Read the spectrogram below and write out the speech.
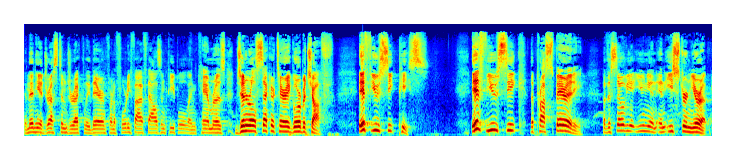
And then he addressed him directly there in front of 45,000 people and cameras General Secretary Gorbachev, if you seek peace, if you seek the prosperity of the Soviet Union and Eastern Europe,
